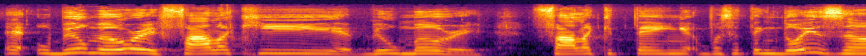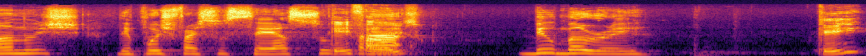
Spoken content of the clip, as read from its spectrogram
É, o Bill Murray fala que. Bill Murray fala que tem. Você tem dois anos depois faz sucesso. Quem pra... fala isso? Bill Murray. Quem?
